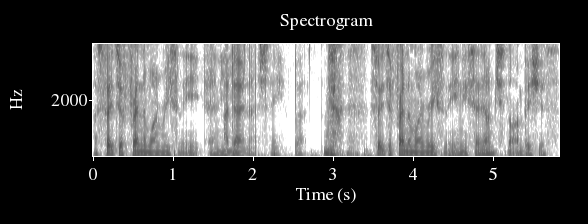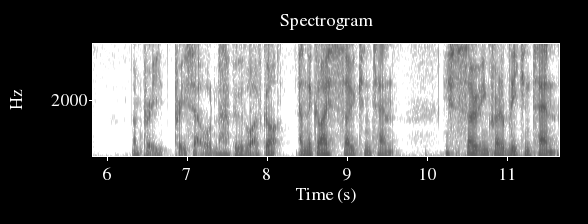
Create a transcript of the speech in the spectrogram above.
I spoke to a friend of mine recently, and he, I don't actually, but I spoke to a friend of mine recently, and he said, "I'm just not ambitious. I'm pretty pretty settled and happy with what I've got." And the guy's so content. He's so incredibly content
